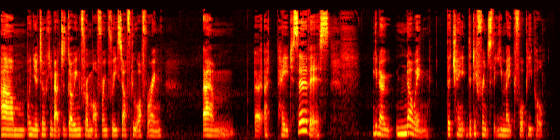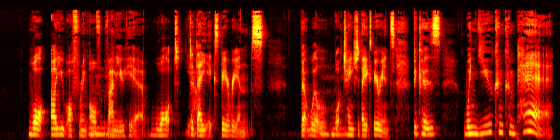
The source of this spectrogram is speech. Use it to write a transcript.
um, when you're talking about just going from offering free stuff to offering um, a, a paid service, you know, knowing the change, the difference that you make for people. What are you offering of mm. value here? What do they experience that will, what mm-hmm. change do they experience? Because when you can compare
